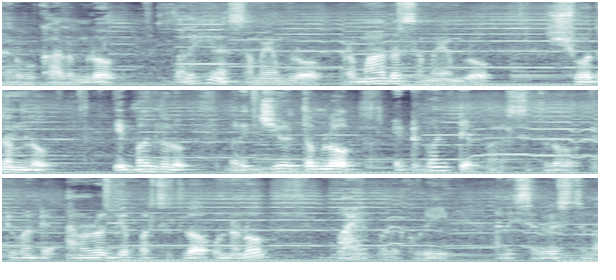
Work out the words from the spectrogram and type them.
కరువు కాలంలో బలహీన సమయంలో ప్రమాద సమయంలో శోధనలో ఇబ్బందులు మరి జీవితంలో ఎటువంటి పరిస్థితిలో ఎటువంటి అనారోగ్య పరిస్థితిలో ఉన్ననో భయపడకుడి అని సెలవిస్తున్న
